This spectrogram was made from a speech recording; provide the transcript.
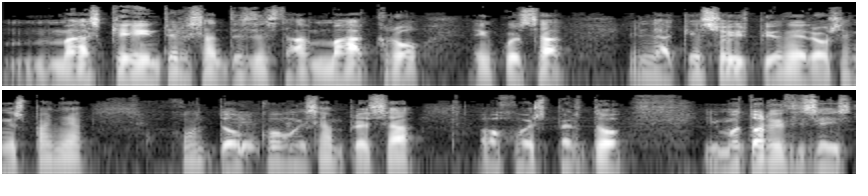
más que interesantes de esta macro encuesta en la que sois pioneros en España junto con esa empresa Ojo Experto y Motor 16.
